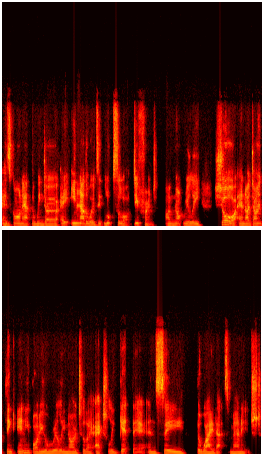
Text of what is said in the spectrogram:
has gone out the window. In other words, it looks a lot different. I'm not really sure. And I don't think anybody will really know till they actually get there and see the way that's managed.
